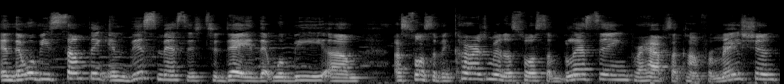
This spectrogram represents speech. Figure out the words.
and there will be something in this message today that will be um, a source of encouragement, a source of blessing, perhaps a confirmation.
